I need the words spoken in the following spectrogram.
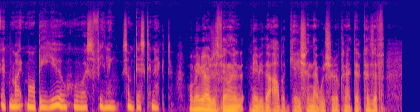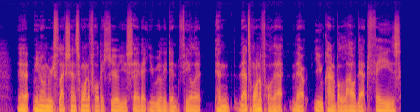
It might more be you who was feeling some disconnect. Well, maybe I was just feeling maybe the obligation that we should have connected. Because if, uh, you know, in reflection, it's wonderful to hear you say that you really didn't feel it, and that's wonderful that that you kind of allowed that phase,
